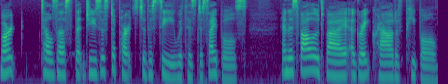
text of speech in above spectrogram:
Mark tells us that Jesus departs to the sea with his disciples and is followed by a great crowd of people.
